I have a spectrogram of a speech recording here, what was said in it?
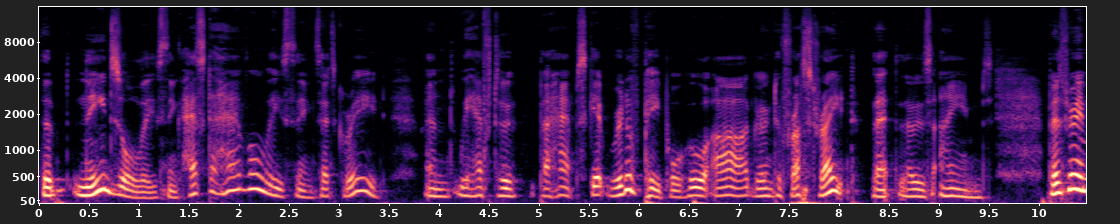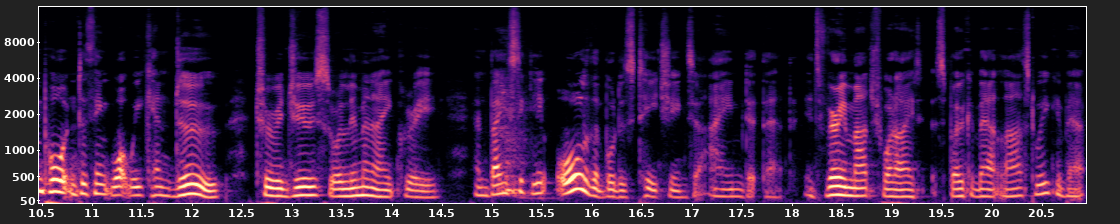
that needs all these things, has to have all these things. That's greed. And we have to perhaps get rid of people who are going to frustrate that those aims. But it's very important to think what we can do to reduce or eliminate greed. And basically, all of the Buddha's teachings are aimed at that. It's very much what I spoke about last week about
